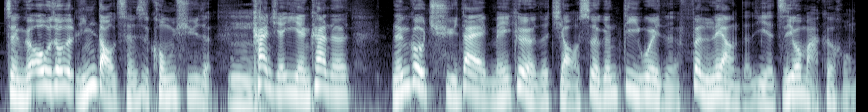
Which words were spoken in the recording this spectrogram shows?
整个欧洲的领导层是空虚的，嗯，看起来眼看呢能够取代梅克尔的角色跟地位的分量的，也只有马克宏。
